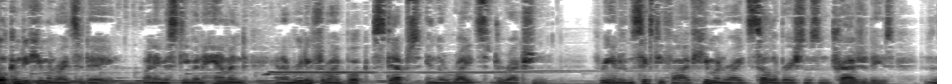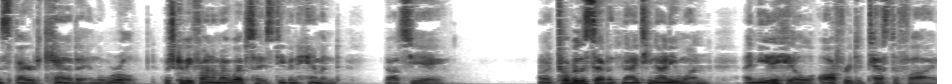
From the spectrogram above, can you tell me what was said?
Welcome to Human Rights Today. My name is Stephen Hammond, and I'm reading from my book Steps in the Rights Direction 365 Human Rights Celebrations and Tragedies that Inspired Canada and the World, which can be found on my website, stephenhammond.ca. On October the 7th, 1991, Anita Hill offered to testify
